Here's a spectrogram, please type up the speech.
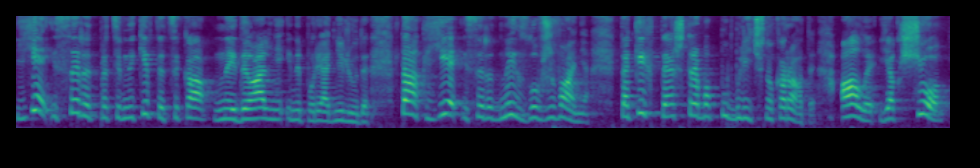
є і серед працівників ТЦК неідеальні і непорядні люди. Так, є і серед них зловживання. Таких теж треба публічно карати. Але якщо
